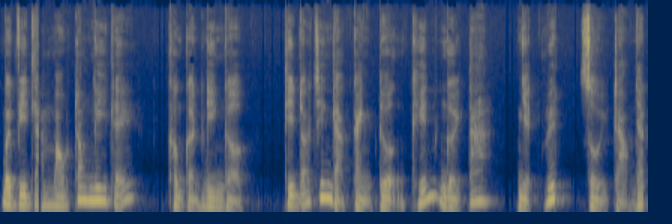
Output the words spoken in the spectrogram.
Bởi vì làm màu trong nghi lễ, không cần nghi ngờ, thì đó chính là cảnh tượng khiến người ta nhiệt huyết rồi trào nhất.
